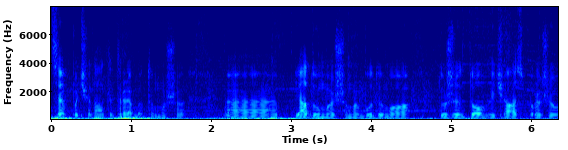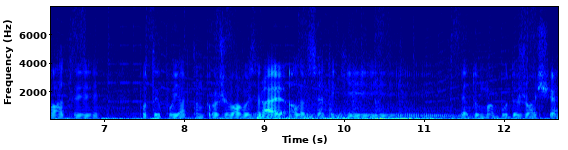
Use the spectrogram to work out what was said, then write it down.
це починати треба, тому що е, я думаю, що ми будемо дуже довгий час проживати по типу, як там проживав Ізраїль, але все-таки, я думаю, буде жорстче.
